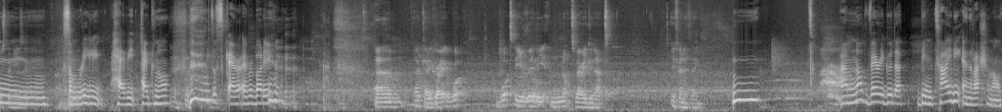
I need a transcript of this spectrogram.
just the music? some really heavy techno to scare everybody. Um, okay, great. What what are you really not very good at, if anything? Mm, I'm not very good at being tidy and rational.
